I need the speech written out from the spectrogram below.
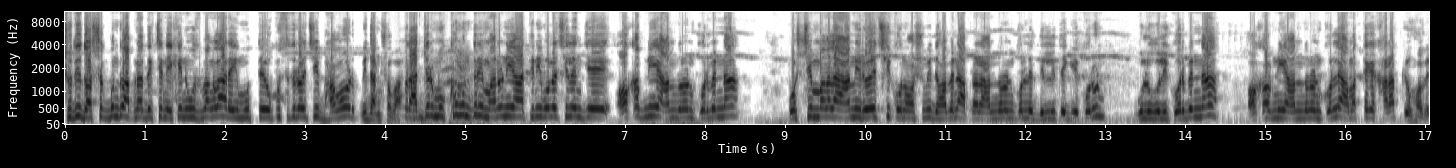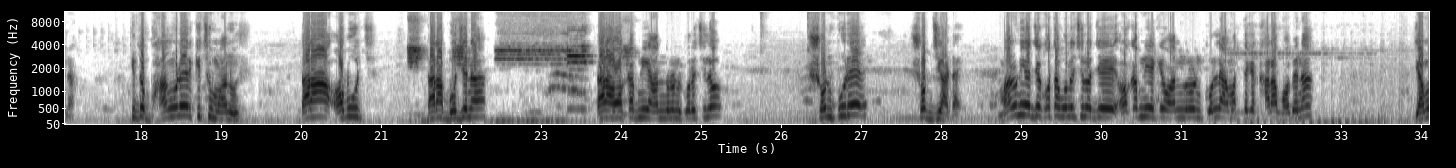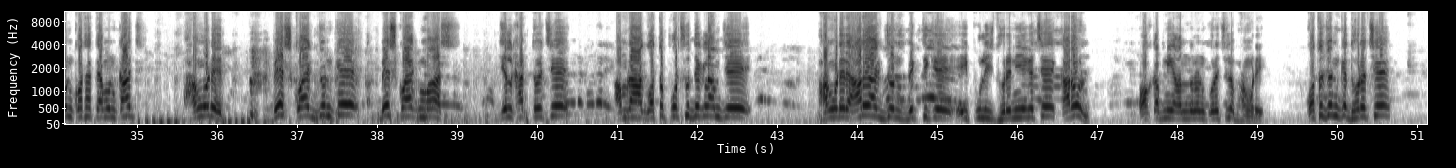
শুধু দর্শক বন্ধু, আপনারা দেখছেন একে নিউজ বাংলা, আর এই মুহূর্তে উপস্থিত রয়েছে ভাঙড় বিধানসভা। রাজ্যের মুখ্যমন্ত্রী মাননীয় তিনি বলেছিলেন যে, অকাপ নিয়ে আন্দোলন করবেন না। পশ্চিম বাংলায় আমি রয়েছি, কোনো অসুবিধা হবে না। আপনারা আন্দোলন করলে দিল্লিতে গিয়ে করুন, গুলুগুলি করবেন না। অকাপ নিয়ে আন্দোলন করলে আমার থেকে খারাপ কেউ হবে না। কিন্তু ভাঙড়ের কিছু মানুষ, তারা অবুঝ, তারা বোঝে না। তারা অকাপ নিয়ে আন্দোলন করেছিল। সোনপুরে সবজি হাটায়। মাননীয় যে কথা বলেছিল যে অকাপ নিয়ে কেউ আন্দোলন করলে আমার থেকে খারাপ হবে না, যেমন কথা তেমন কাজ। ভাঙড়ের বেশ কয়েকজনকে বেশ কয়েক মাস জেল খাটতে হয়েছে। আমরা গত পরশু দেখলাম যে ভাঙড়ের আরও একজন ব্যক্তিকে এই পুলিশ ধরে নিয়ে গেছে, কারণ অকাপ নিয়ে আন্দোলন করেছিল ভাঙড়ে। কতজনকে ধরেছে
